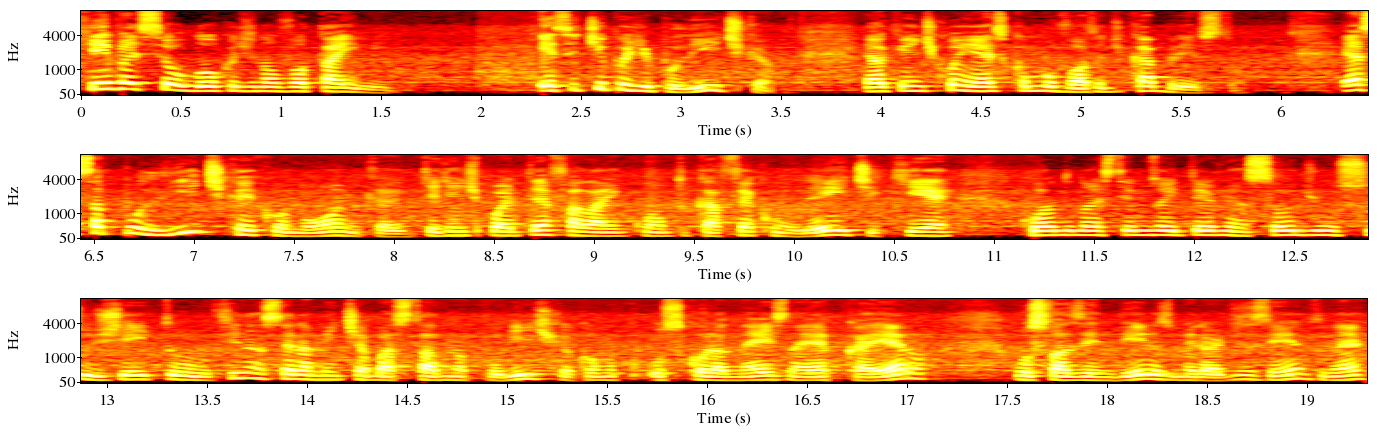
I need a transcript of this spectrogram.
quem vai ser o louco de não votar em mim? Esse tipo de política é o que a gente conhece como voto de cabresto. Essa política econômica, que a gente pode até falar enquanto café com leite, que é quando nós temos a intervenção de um sujeito financeiramente abastado na política, como os coronéis na época eram, os fazendeiros, melhor dizendo, né?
